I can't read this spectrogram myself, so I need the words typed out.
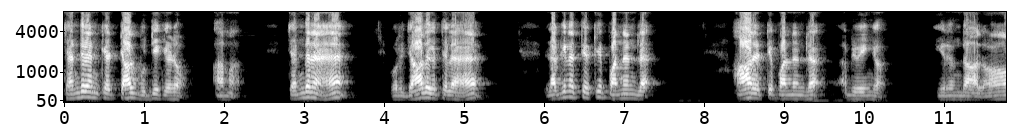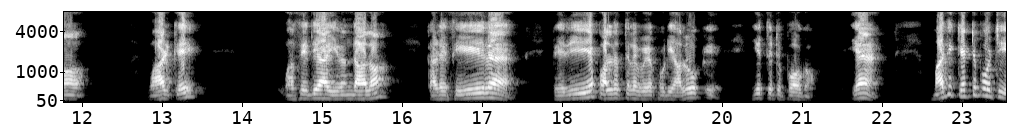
சந்திரன் கெட்டால் புத்தி கெடும். ஆமாம் சந்திரன் ஒரு ஜாதகத்தில் லக்னத்திற்கு பன்னெண்டில் ஆறு எட்டு பன்னெண்டில் அப்படி வைங்க. இருந்தாலும் வாழ்க்கை வசதியாக இருந்தாலும் கடைசியில் பெரிய பள்ளத்தில் விழக்கூடிய அளவுக்கு ஈர்த்துட்டு போகும். ஏன்? மதி கெட்டு போச்சு.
